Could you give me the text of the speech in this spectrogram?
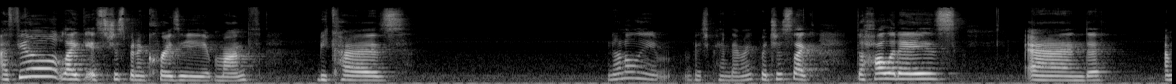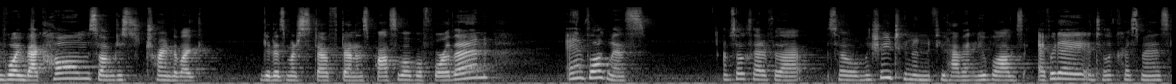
I feel like it's just been a crazy month because not only bitch pandemic, but just like the holidays and I'm going back home, so I'm just trying to like get as much stuff done as possible before then. And Vlogmas. I'm so excited for that. So make sure you tune in if you haven't. New vlogs every day until Christmas.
